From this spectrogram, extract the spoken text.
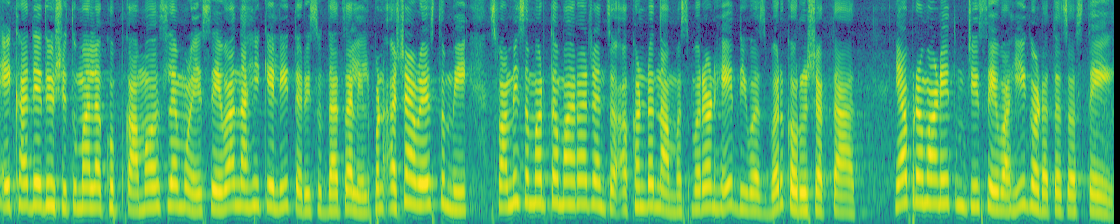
एखाद्या दिवशी तुम्हाला खूप कामं असल्यामुळे सेवा नाही केली तरीसुद्धा चालेल. पण अशा वेळेस तुम्ही स्वामी समर्थ महाराजांचं अखंड नामस्मरण हे दिवसभर करू शकतात. याप्रमाणे तुमची सेवा ही घडतच असते.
